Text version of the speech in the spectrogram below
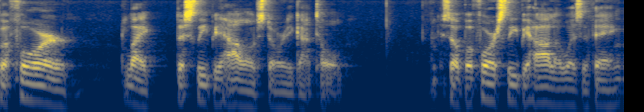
before, like, the Sleepy Hollow story got told. So, before Sleepy Hollow was a thing,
